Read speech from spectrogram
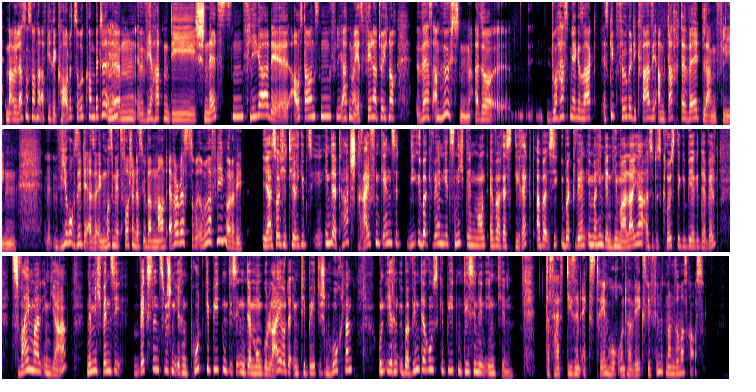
Mario, lass uns nochmal auf die Rekorde zurück zurückkommen, bitte. Mhm. Ähm, wir hatten die schnellsten Flieger, die ausdauerndsten Flieger hatten wir. Jetzt fehlen natürlich noch, wer ist am höchsten? Also, äh, du hast mir gesagt, es gibt Vögel, die quasi am Dach der Welt lang fliegen. Wie hoch sind die? Also, muss ich mir jetzt vorstellen, dass sie über Mount Everest rüberfliegen oder wie? Ja, solche Tiere gibt es in der Tat. Streifengänse, die überqueren jetzt nicht den Mount Everest direkt, aber sie überqueren immerhin den Himalaya, also das größte Gebirge der Welt, zweimal im Jahr. Nämlich wenn sie wechseln zwischen ihren Brutgebieten, die sind in der Mongolei oder im tibetischen Hochland, und ihren Überwinterungsgebieten, die sind in Indien. Das heißt, die sind extrem hoch unterwegs. Wie findet man sowas raus?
